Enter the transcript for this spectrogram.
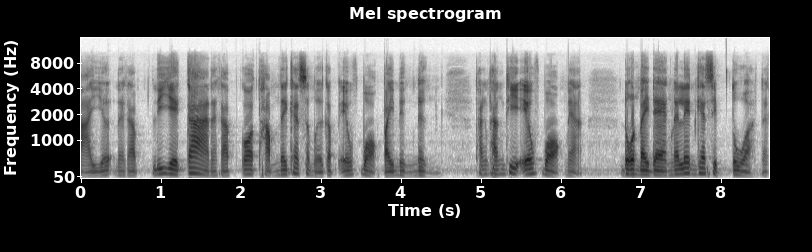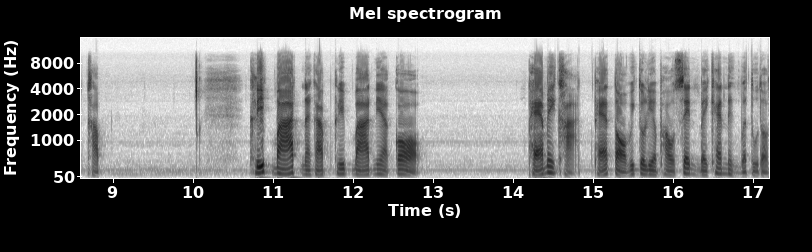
ตายเยอะนะครับลิเยก้านะครับก็ทำได้แค่เสมอกับเอลฟ์บอกไป 1-1 ทั้งทั้งๆที่เอลฟ์บอกเนี่ยโดนใบแดงและเล่นแค่ 10 ตัวนะครับคลิปบาร์สนะครับคลิปบาร์สเนี่ยก็แพ้ไม่ขาดแพ้ต่อวิกตอเรียเพาเซนไปแค่ 1 ประตูต่อ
